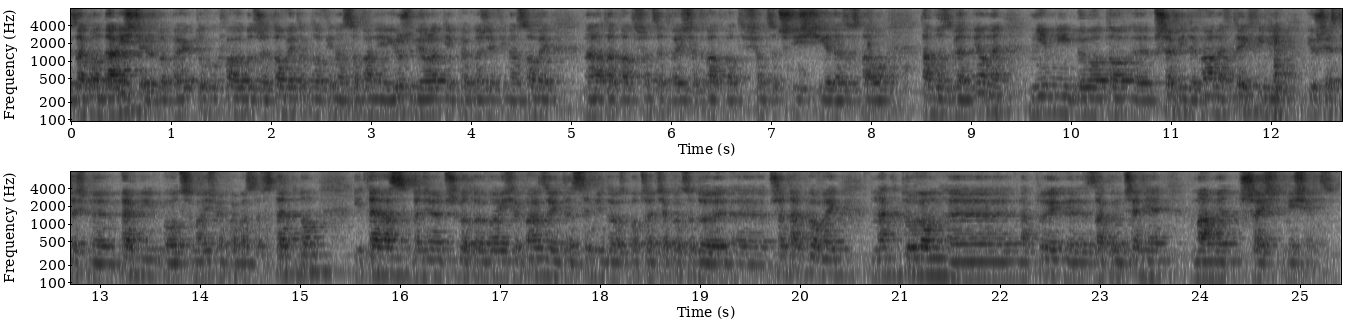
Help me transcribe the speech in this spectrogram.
zaglądaliście już do projektów uchwały budżetowej, to dofinansowanie już w wieloletniej prognozie finansowej na lata 2022-2031 zostało tam uwzględnione. Niemniej było to e, przewidywane. W tej chwili już jesteśmy pewni, bo otrzymaliśmy informację wstępną i teraz będziemy przygotowywali się bardzo intensywnie do rozpoczęcia procedury e, przetargowej, na, którą, na której zakończenie mamy 6 miesięcy.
